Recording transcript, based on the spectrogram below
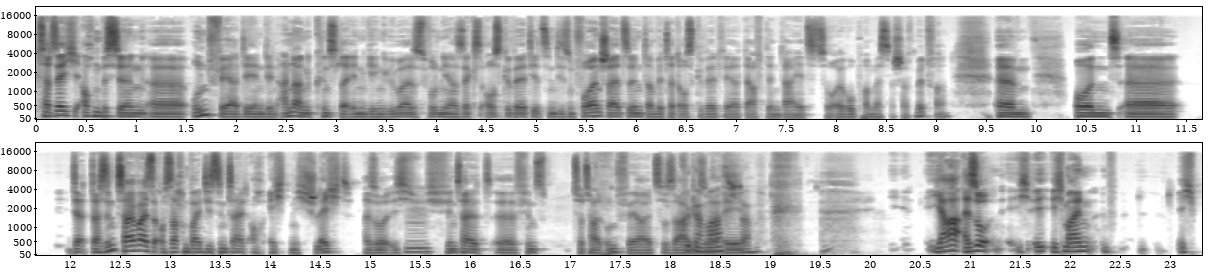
tatsächlich auch ein bisschen äh, unfair den, den anderen KünstlerInnen gegenüber. Es wurden ja sechs ausgewählt, die jetzt in diesem Vorentscheid sind. Dann wird halt ausgewählt, wer darf denn da jetzt zur Europameisterschaft mitfahren. Ähm, und äh, da, da sind teilweise auch Sachen bei, die sind halt auch echt nicht schlecht. Also ich, hm. ich finde halt, äh, finde es total unfair, halt zu sagen, Guter so, Maßstab. ey. Ja, also ich, ich meine, ich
